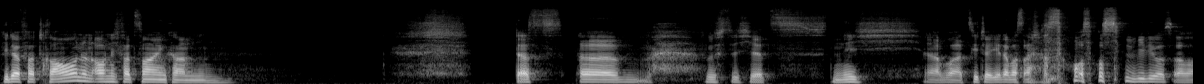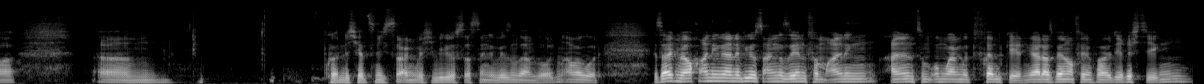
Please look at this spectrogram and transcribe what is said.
wieder vertrauen und auch nicht verzeihen kann. Das äh, wüsste ich jetzt nicht, aber zieht ja jeder was anderes aus aus den Videos, aber ähm, könnte ich jetzt nicht sagen, welche Videos das denn gewesen sein sollten, aber gut. Jetzt habe ich mir auch einige deiner Videos angesehen, vor allen Dingen allen zum Umgang mit Fremdgehen. Ja, das wären auf jeden Fall die richtigen,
